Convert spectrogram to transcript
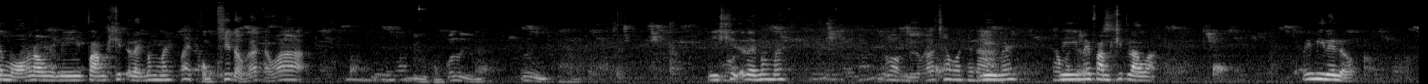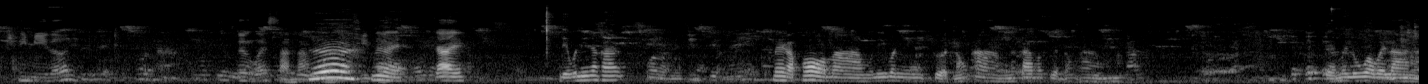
สมองเราเนี่ยมีความคิดอะไรมั่งไหมไม่ผมคิดออกแล้วแต่ว่าอยู่ผมก็ลืมอืมมีคิดอะไรมั่งไหมรวมลืมแล้วช่างมันเถอะนะมีไหมช่างมีเถอะไหมความคิดเราอะไม่มีเลยเหรอไม่มีเลย เรื่องไร้สาระเออคิด เหนื่อยใจ เดี๋ยววันนี้นะคะแม่กับพ่อมาวันนี้วันเกิดน้องอามนะคะมาเกิดน้องอามแต่ไม่รู้ว่าเวลาไหน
